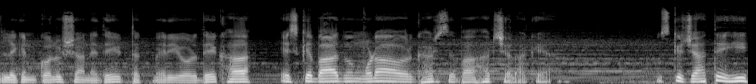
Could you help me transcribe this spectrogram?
लेकिन कोलुषा ने देर तक मेरी ओर देखा इसके बाद वो मुड़ा और घर से बाहर चला गया। उसके जाते ही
